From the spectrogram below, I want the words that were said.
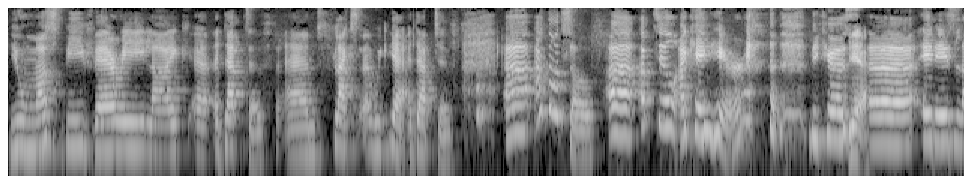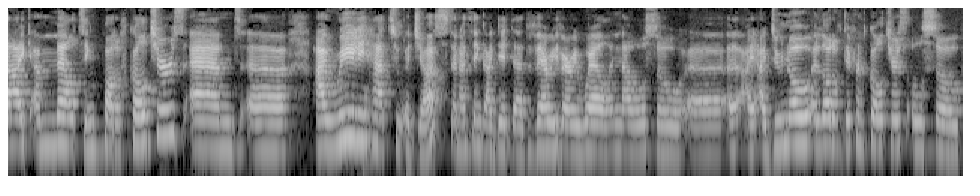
You must be very like uh, adaptive and flex. Uh, we, yeah, adaptive. Uh, I thought so uh, up till I came here because yeah. Uh, it is like a melting pot of cultures and I really had to adjust, and I think I did that very, very well. And now also, uh, I, I, do know a lot of different cultures, also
